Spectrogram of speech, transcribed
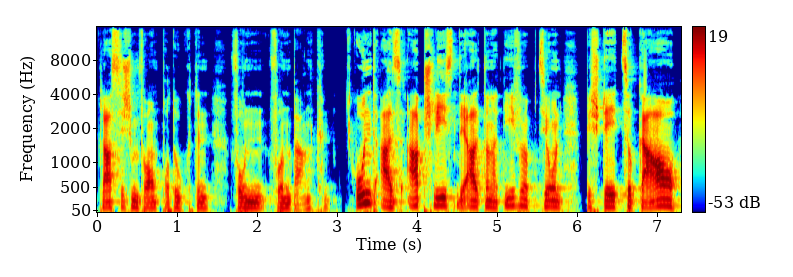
klassischen Fondsprodukten von, von Banken. Und als abschließende alternative Option besteht sogar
